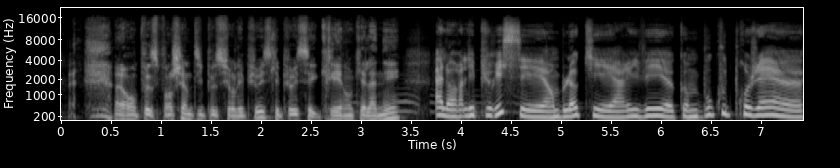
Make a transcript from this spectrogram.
Alors on peut se pencher un petit peu sur les puristes. Les puristes, c'est créé en quelle année? Alors les puristes, c'est un blog qui est arrivé comme beaucoup de projets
